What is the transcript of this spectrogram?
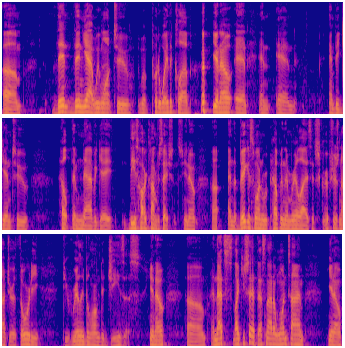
um, then then yeah, we want to put away the club, you know, and and and and begin to help them navigate these hard conversations, you know. Uh, and the biggest one, helping them realize if Scripture's not your authority, do you really belong to Jesus? You know, um, and that's like you said, that's not a one-time, you know,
